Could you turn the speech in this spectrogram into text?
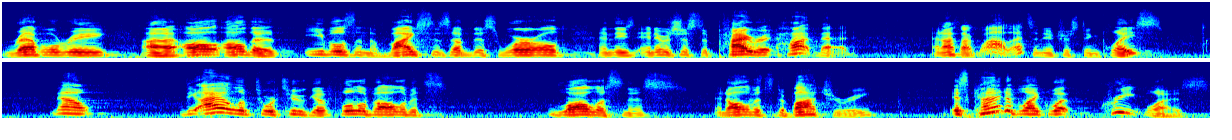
revelry, uh, all, all the evils and the vices of this world and, these, and it was just a pirate hotbed. And I thought, wow, that's an interesting place. Now, the Isle of Tortuga, full of all of its lawlessness and all of its debauchery, is kind of like what Crete was,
